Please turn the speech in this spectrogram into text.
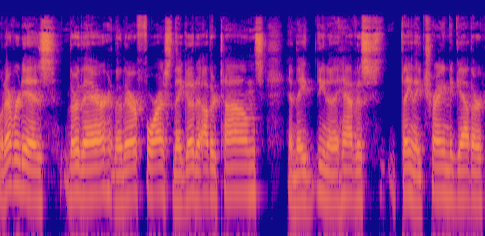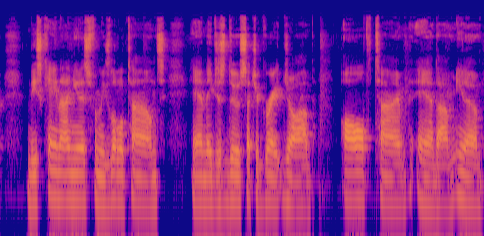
whatever it is, they're there. They're there for us. They go to other towns and they, you know, they have this thing. They train together these canine units from these little towns, and they just do such a great job all the time. And um, you know,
